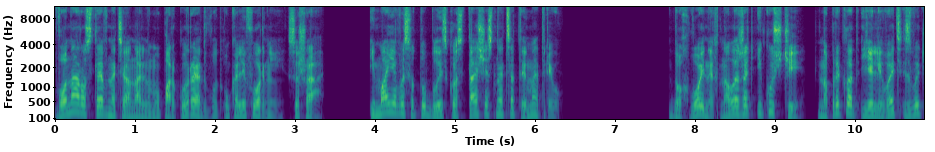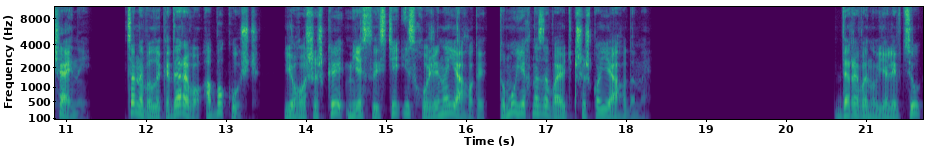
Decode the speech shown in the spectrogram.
Вона росте в національному парку Редвуд у Каліфорнії, США, і має висоту близько 116 метрів. До хвойних належать і кущі, наприклад, ялівець звичайний. Це невелике дерево або кущ. Його шишки м'ясисті і схожі на ягоди, тому їх називають шишкоягодами. Деревину ялівцю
